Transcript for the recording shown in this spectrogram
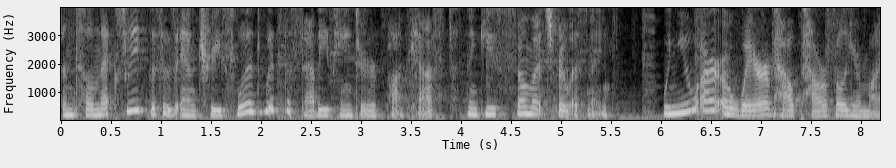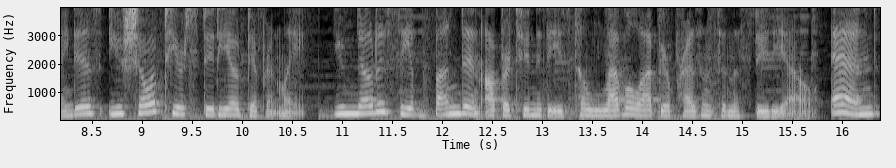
until next week, this is Antrese Wood with the Savvy Painter podcast. Thank you so much for listening. When you are aware of how powerful your mind is, you show up to your studio differently. You notice the abundant opportunities to level up your presence in the studio. And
